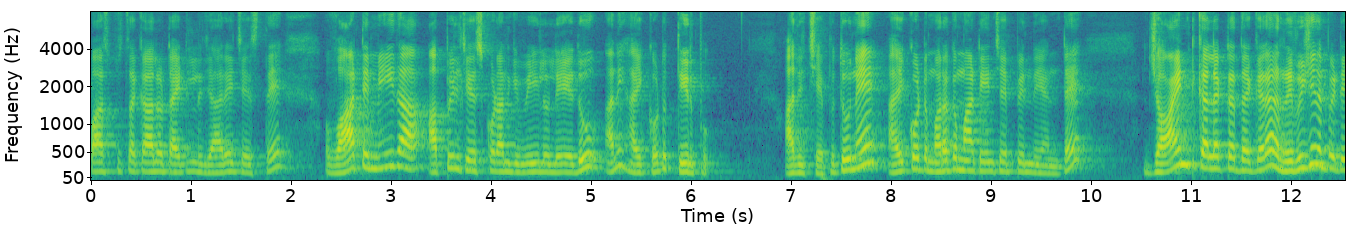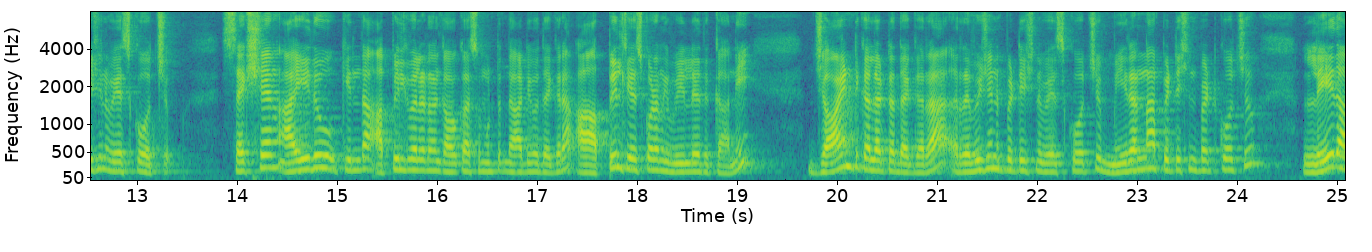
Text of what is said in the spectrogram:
పాస్ పుస్తకాలు టైటిల్ జారీ చేస్తే వాటి మీద అప్పీల్ చేసుకోవడానికి వీలు లేదు అని హైకోర్టు తీర్పు. అది చెబుతూనే హైకోర్టు మరొక మాట ఏం చెప్పింది అంటే జాయింట్ కలెక్టర్ దగ్గర రివిజన్ పిటిషన్ వేసుకోవచ్చు. సెక్షన్ ఐదు కింద అప్పీల్కి వెళ్ళడానికి అవకాశం ఉంటుంది. ఆర్డీఓ దగ్గర ఆ అప్పీల్ చేసుకోవడానికి వీల్లేదు కానీ జాయింట్ కలెక్టర్ దగ్గర రివిజన్ పిటిషన్ వేసుకోవచ్చు. మీరన్నా పిటిషన్ పెట్టుకోవచ్చు. లేదా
